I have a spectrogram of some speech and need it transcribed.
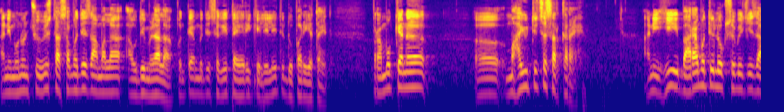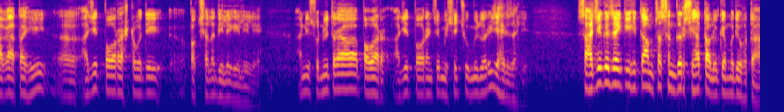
आणि म्हणून चोवीस तासामध्येच आम्हाला अवधी मिळाला पण त्यामध्ये सगळी तयारी केलेली ती दुपारी येत आहेत. प्रामुख्यानं महायुतीचं सरकार आहे. आणि ही बारामती लोकसभेची जागा आता ही अजित पवार राष्ट्रवादी पक्षाला दिली गेलेली आहे. आणि सुमित्रा पवार अजित पवारांच्या मिसेसची उमेदवारी जाहीर झाली. साहजिकच आहे की इथं आमचा संघर्ष ह्या तालुक्यामध्ये होता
